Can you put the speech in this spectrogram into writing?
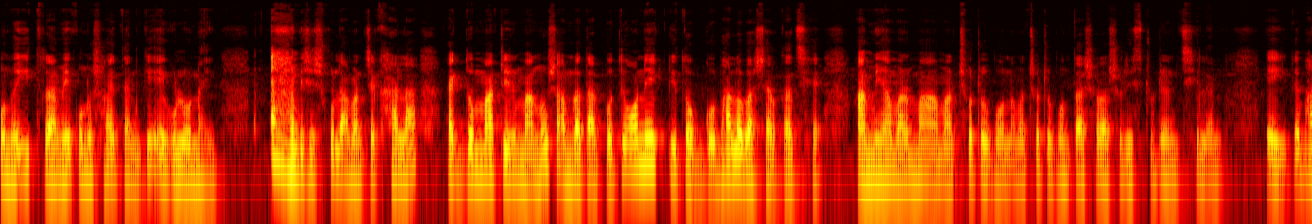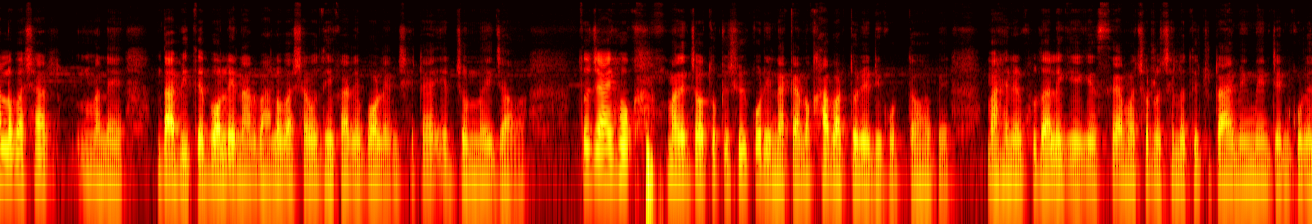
কোনো ইতরামি, কোনো শয়তানকি এগুলো নাই। বিশেষ করে আমার যে খালা, একদম মাটির মানুষ, আমরা তার প্রতি অনেক কৃতজ্ঞ, ভালোবাসার কাছে। আমি, আমার মা, আমার ছোট বোন, আমার ছোট বোন তার সরাসরি স্টুডেন্ট ছিলেন। এই তো ভালোবাসার মানে দাবিতে বলেন আর ভালোবাসার অধিকারে বলেন, সেটা এর জন্যই যাওয়া। তো যাই হোক মানে যত কিছুই করি না কেন খাবার তো রেডি করতে হবে। মাহিনের ক্ষুদা লেগে গেছে, আমার ছোট ছেলে তো একটু টাইমিং মেনটেন করে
